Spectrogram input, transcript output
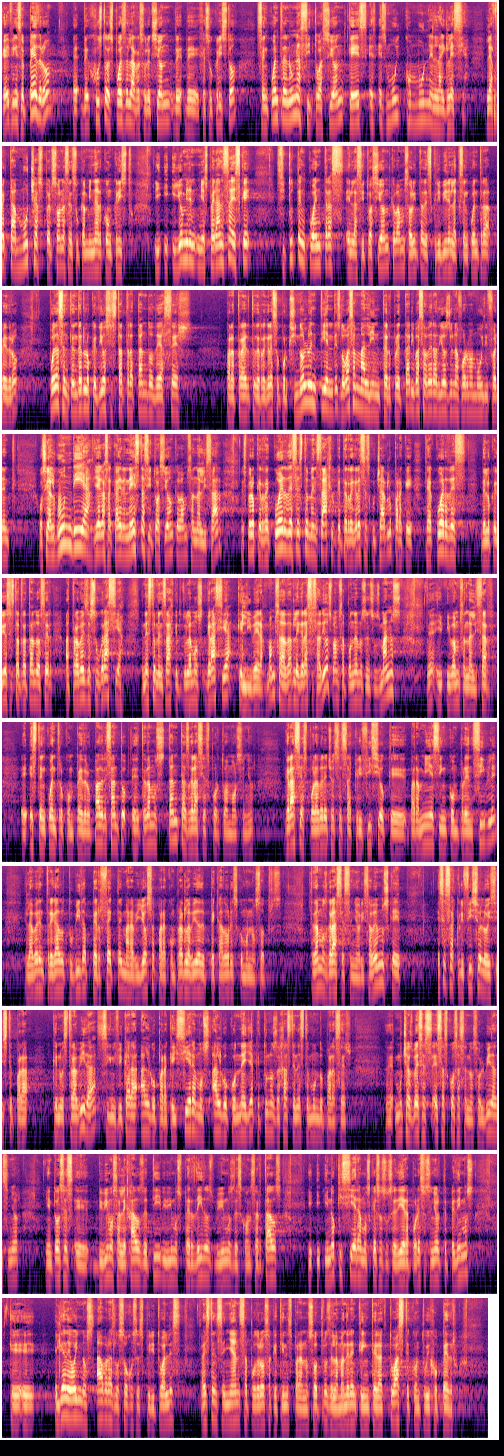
Fíjense, Pedro, eh, justo después de la resurrección de, Jesucristo, se encuentra en una situación que es muy común en la iglesia le afecta a muchas personas en su caminar con Cristo. Y, yo, miren, mi esperanza es que si tú te encuentras en la situación que vamos ahorita a describir en la que se encuentra Pedro, puedas entender lo que Dios está tratando de hacer para traerte de regreso, porque si no lo entiendes, lo vas a malinterpretar y vas a ver a Dios de una forma muy diferente. O si algún día llegas a caer en esta situación que vamos a analizar, espero que recuerdes este mensaje o que te regrese a escucharlo para que te acuerdes de lo que Dios está tratando de hacer a través de su gracia. En este mensaje que titulamos Gracia que libera. Vamos a darle gracias a Dios, vamos a ponernos en sus manos eh, y, vamos a analizar eh, este encuentro con Pedro. Padre Santo, eh, te damos tantas gracias por tu amor, Señor. Gracias por haber hecho ese sacrificio que para mí es incomprensible, el haber entregado tu vida perfecta y maravillosa para comprar la vida de pecadores como nosotros. Te damos gracias, Señor, y sabemos que ese sacrificio lo hiciste para que nuestra vida significara algo, para que hiciéramos algo con ella que tú nos dejaste en este mundo para hacer. Eh, muchas veces esas cosas se nos olvidan, Señor, y entonces eh, vivimos alejados de ti, vivimos perdidos, vivimos desconcertados, y, no quisiéramos que eso sucediera. Por eso, Señor, te pedimos que eh, el día de hoy nos abras los ojos espirituales a esta enseñanza poderosa que tienes para nosotros de la manera en que interactuaste con tu hijo Pedro.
